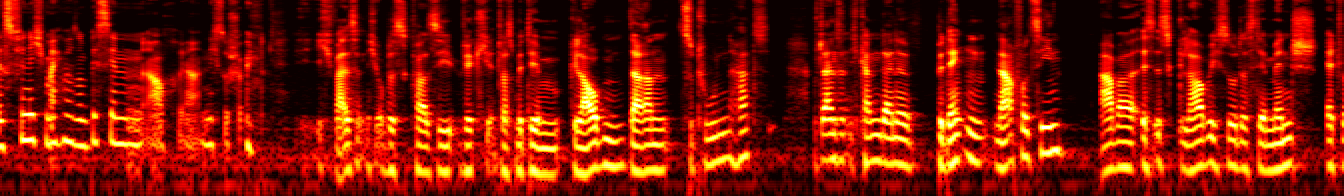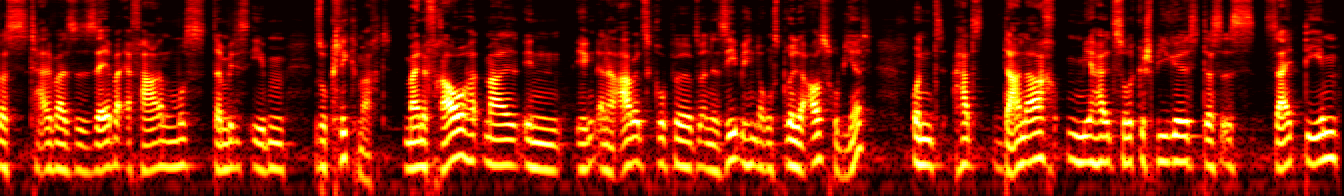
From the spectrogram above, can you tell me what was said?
Das finde ich manchmal so ein bisschen auch ja, nicht so schön ich weiß nicht, ob es quasi wirklich etwas mit dem Glauben daran zu tun hat. Auf der einen Seite, ich kann deine Bedenken nachvollziehen, aber es ist, glaube ich, so, dass der Mensch etwas teilweise selber erfahren muss, damit es eben so Klick macht. Meine Frau hat mal in irgendeiner Arbeitsgruppe so eine Sehbehinderungsbrille ausprobiert und hat danach mir halt zurückgespiegelt, dass es seitdem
